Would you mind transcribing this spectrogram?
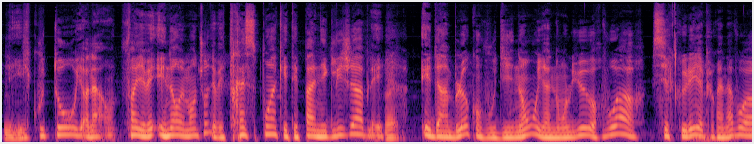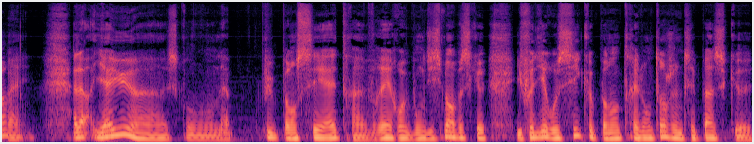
les couteaux, il y en a, enfin, il y avait énormément de choses. Il y avait 13 points qui n'étaient pas négligeables. Et, et d'un bloc, on vous dit non, il y a non-lieu, au revoir. Circuler, il n'y a plus rien à voir. Alors, il y a eu ce qu'on a pu penser être un vrai rebondissement parce que il faut dire aussi que pendant très longtemps, je ne sais pas ce que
